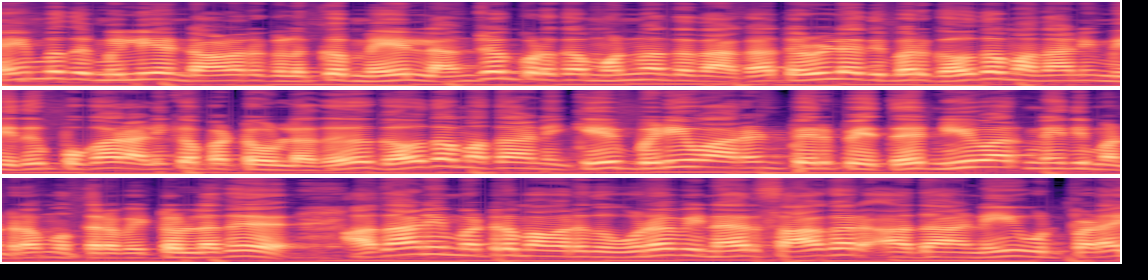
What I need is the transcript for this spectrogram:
ஐம்பது மில்லியன் டாலர்களுக்கு மேல் லஞ்சம் கொடுக்க முன்வந்ததாக தொழிலதிபர் கௌதம் அதானி மீது புகார் அளிக்கப்பட்டுள்ளது. கௌதம் அதானிக்கு பிடிவாரண்ட் பிறப்பித்து நியூயார்க் நீதிமன்றம் உத்தரவிட்டுள்ளது. அதானி மற்றும் அவரது உறவினர் சாகர் அதானி உட்பட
